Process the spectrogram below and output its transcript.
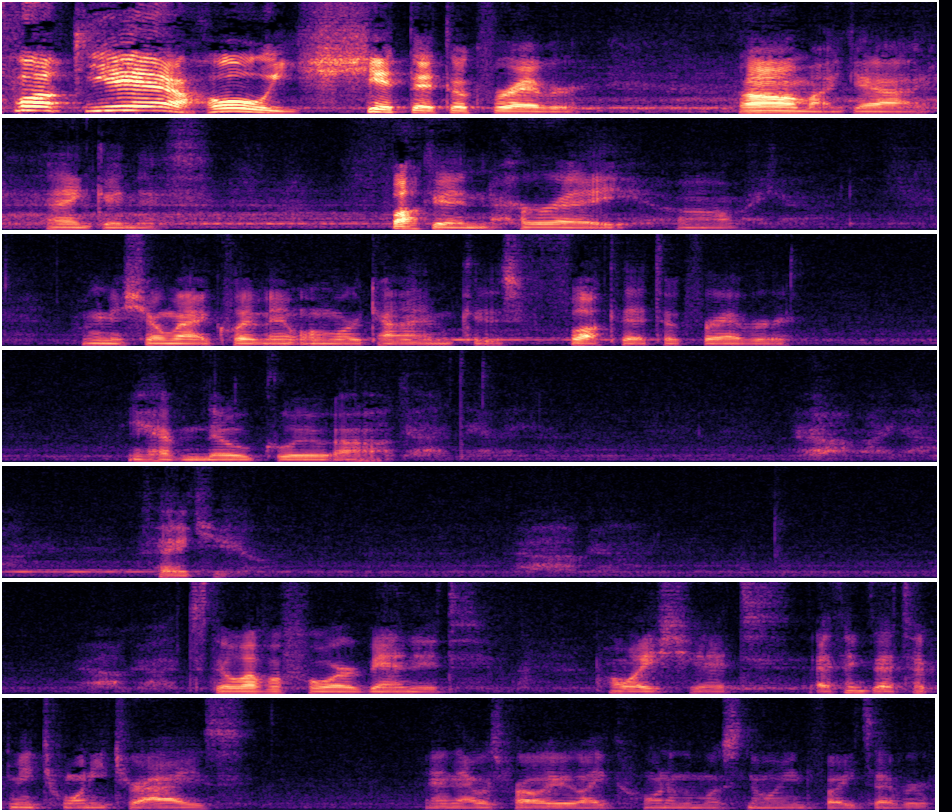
fuck yeah! Holy shit, that took forever. Oh my god. Thank goodness. Fucking hooray. Oh my god. I'm gonna show my equipment one more time, because fuck, that took forever. You have no clue. Oh god damn it. Oh my god. Thank you. Oh god. Oh god. Still level 4 bandit. Holy shit. I think that took me 20 tries. And that was probably like one of the most annoying fights ever.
